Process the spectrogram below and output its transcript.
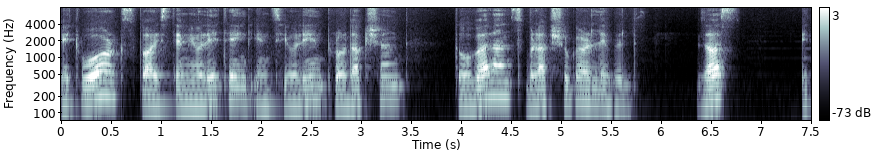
It works by stimulating insulin production to balance blood sugar levels. Thus, it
